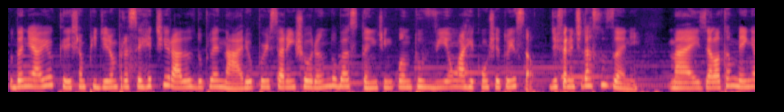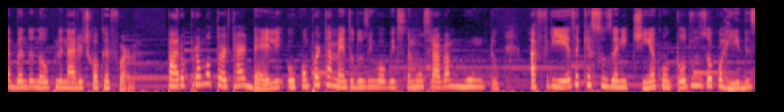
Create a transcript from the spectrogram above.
O Daniel e o Christian pediram para ser retirados do plenário por estarem chorando bastante enquanto viam a reconstituição, diferente da Suzane, mas ela também abandonou o plenário de qualquer forma. Para o promotor Tardelli, o comportamento dos envolvidos demonstrava muito a frieza que a Suzane tinha com todos os ocorridos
